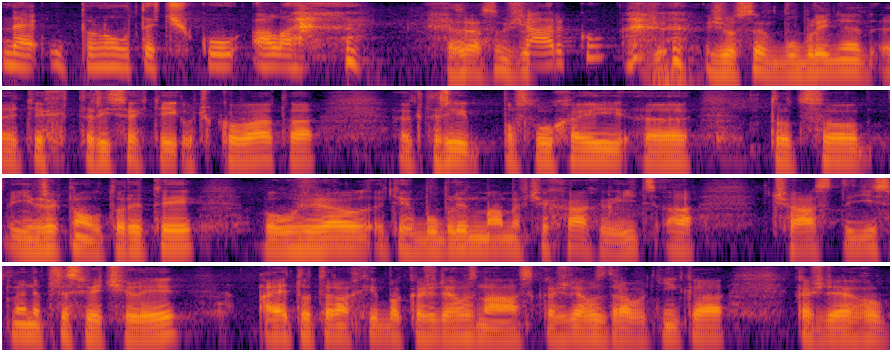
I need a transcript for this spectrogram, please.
ne úplnou tečku, ale já jsem Čárku? Žil, žil jsem v bublině eh, těch, kteří se chtějí očkovat a eh, kteří poslouchají eh, to, co jim řeknou autority. Bohužel těch bublin máme v Čechách víc a část lidí jsme nepřesvědčili a je to teda chyba každého z nás, každého zdravotníka, každého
